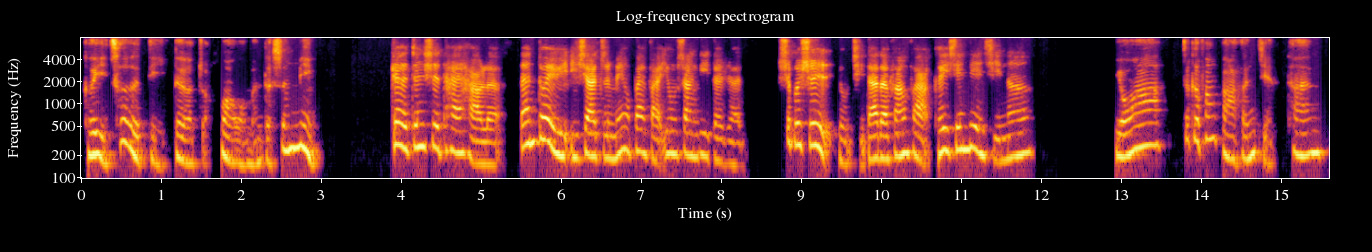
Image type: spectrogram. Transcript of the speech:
可以彻底的转化我们的生命。这真是太好了。但对于一下子没有办法用上力的人，是不是有其他的方法可以先练习呢？有啊，这个方法很简单。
